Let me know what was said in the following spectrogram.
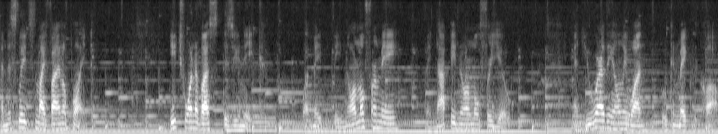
And this leads to my final point. Each one of us is unique. What may be normal for me may not be normal for you. And you are the only one who can make the call.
